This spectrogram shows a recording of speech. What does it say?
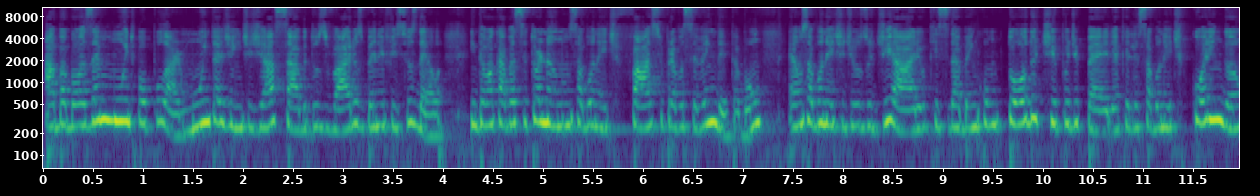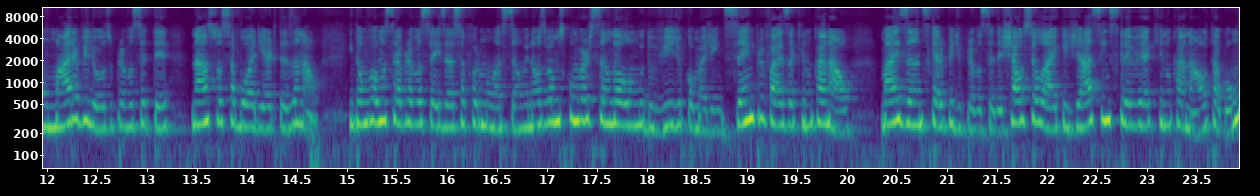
a babosa é muito popular. Muita gente já sabe dos vários benefícios dela. Então acaba se tornando um sabonete fácil para você vender, tá bom? É um sabonete de uso diário que se dá bem com todo tipo de pele, aquele sabonete coringão maravilhoso para você ter na sua saboaria artesanal. Então vou mostrar para vocês essa formulação e nós vamos conversando ao longo do vídeo, como a gente sempre faz aqui no canal. Mas antes, quero pedir para você deixar o seu like já se inscrever aqui no canal, tá bom?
